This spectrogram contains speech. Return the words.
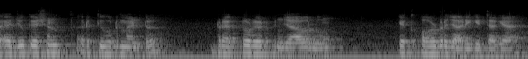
education recruitment directorate Punjab ਵੱਲੋਂ ਇੱਕ ਆਰਡਰ ਜਾਰੀ ਕੀਤਾ ਗਿਆ ਹੈ।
